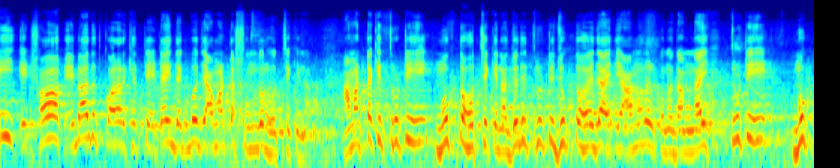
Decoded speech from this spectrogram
এই সব ইবাদত করার ক্ষেত্রে এটাই দেখব যে আমারটা সুন্দর হচ্ছে কিনা। আমারটা কি ত্রুটি মুক্ত হচ্ছে কিনা? যদি ত্রুটি যুক্ত হয়ে যায় এই আমলের কোনো দাম নাই। ত্রুটি মুক্ত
